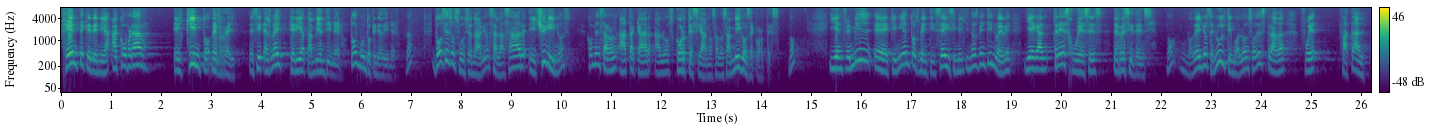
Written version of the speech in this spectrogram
gente que venía a cobrar el quinto del rey. Es decir, el rey quería también dinero. Todo el mundo quería dinero. Dos de esos funcionarios, Salazar y Chirinos, comenzaron a atacar a los cortesianos, a los amigos de Cortés. Y entre 1526 y 1529 llegan tres jueces de residencia. Uno de ellos, el último, Alonso de Estrada, fue fatal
